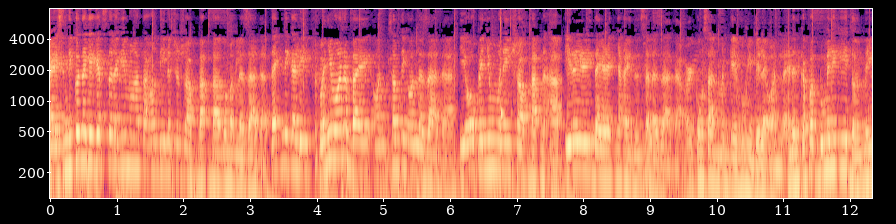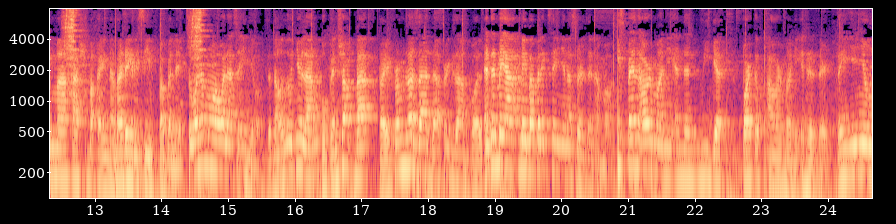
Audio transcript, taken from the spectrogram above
Guys, hindi ko nagigets talaga yung mga taong di nag-shopback bago mag-Lazada. Technically, when you wanna buy on something on Lazada, i-open nyo muna yung shopback na app, i-redirect niya kayo dun sa Lazada or kung saan man kayo bumibili online. And then kapag bumili kayo dun, may mga cashback kayo na ma-receive pabalik. So walang mawawala sa inyo. Da-download nyo lang, open shopback, buy from Lazada, for example, and then may, may babalik sa inyo na certain amount. We spend our money and then we get part of our money in return. So yun yung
